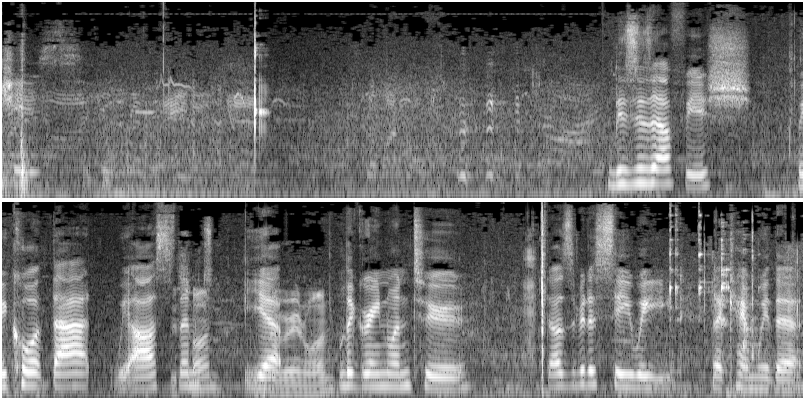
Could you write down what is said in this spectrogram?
Cheers. This is our fish. We caught that. We asked This them. Yeah. The green one? The green one too. There was a bit of seaweed that came with it.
